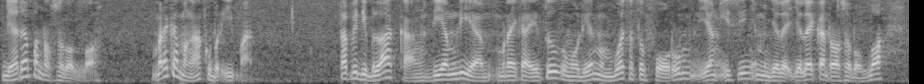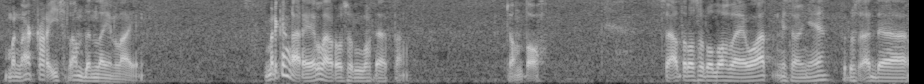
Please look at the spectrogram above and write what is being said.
di hadapan Rasulullah, mereka mengaku beriman. Tapi di belakang, diam-diam mereka itu kemudian membuat satu forum yang isinya menjelek-jelekan Rasulullah, menakar Islam dan lain-lain. Mereka nggak rela Rasulullah datang. Contoh, saat Rasulullah lewat misalnya, terus ada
